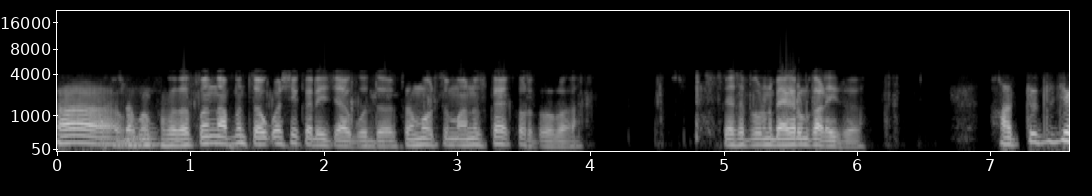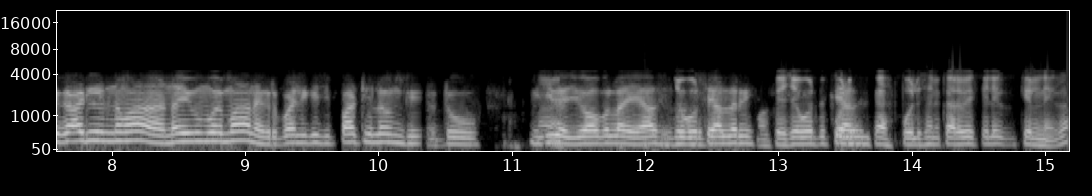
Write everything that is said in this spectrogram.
हा. फसवतात पण आपण चौकशी करायची अगोदर. समोरचा माणूस काय करतो बाबा त्याचं पूर्ण बॅकग्राऊंड काढायचं. हा तर त्याच्या गाडीला ना नवी मुंबई महानगरपालिकेची पाठी लावून फिरतो. तिथे जॉबला आहे असं सॅलरी त्याच्यावरती त्या- पोलिसांनी काय पोलिसांनी कारवाई केली केली नाही का?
